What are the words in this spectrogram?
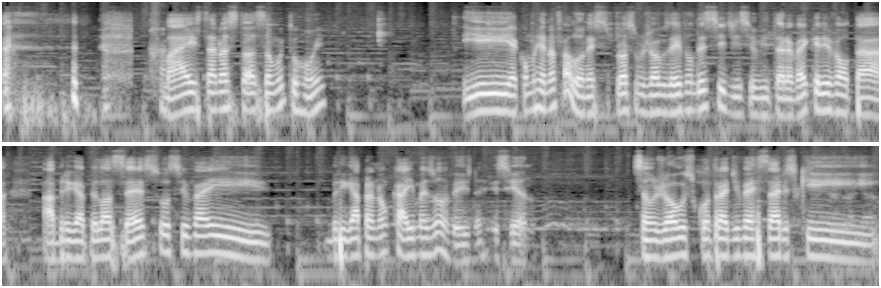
Mas tá numa situação muito ruim. E é como o Renan falou, né? Esses próximos jogos aí vão decidir se o Vitória vai querer voltar a brigar pelo acesso ou se vai brigar para não cair mais uma vez, né? Esse ano. São jogos contra adversários que,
